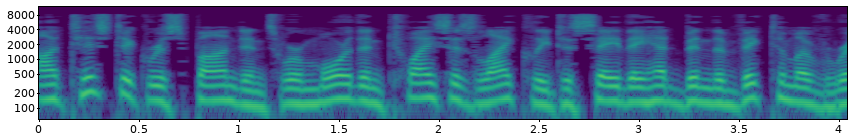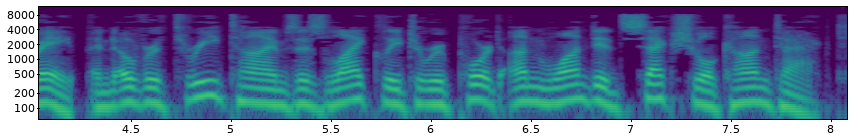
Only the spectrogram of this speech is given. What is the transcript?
Autistic respondents were more than twice as likely to say they had been the victim of rape and over three times as likely to report unwanted sexual contact.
